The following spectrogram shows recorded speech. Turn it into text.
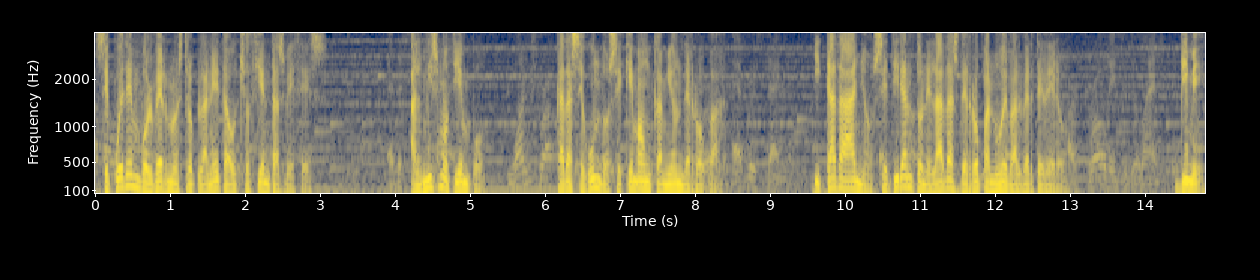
se puede envolver nuestro planeta 800 veces. Al mismo tiempo, cada segundo se quema un camión de ropa. Y cada año se tiran toneladas de ropa nueva al vertedero. Dime,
